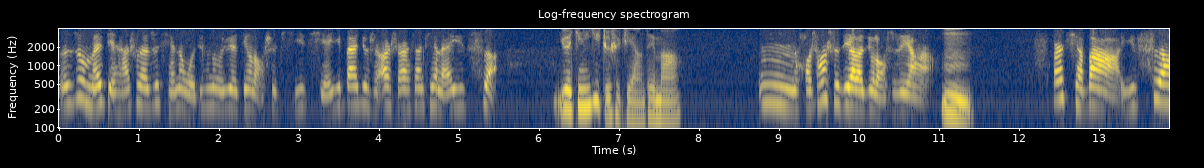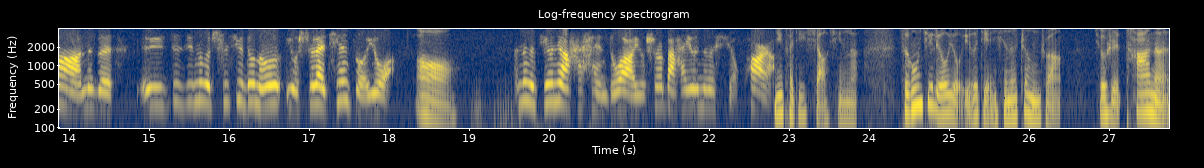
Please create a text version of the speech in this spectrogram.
呃，这没检查出来之前呢，我就是那个月经老是提前，一般就是二十二三天来一次。月经一直是这样，对吗？嗯，好长时间了，就老是这样啊。嗯。而且吧，一次啊，那个呃，这这那个持续都能有十来天左右。哦。那个经量还很多，有时候吧还有那个血块啊。你可得小心了，子宫肌瘤有一个典型的症状。就是它呢，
